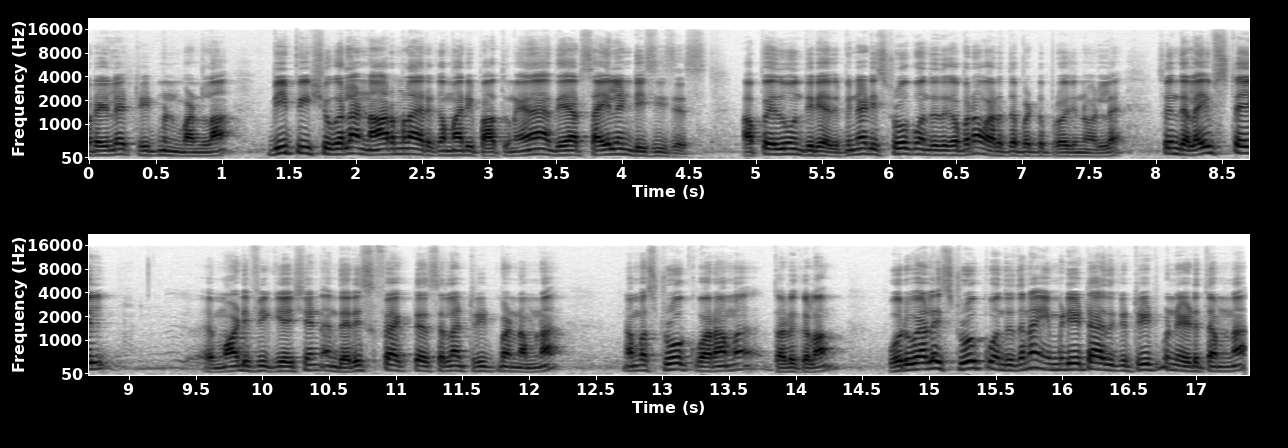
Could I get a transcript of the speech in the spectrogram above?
முறையில் ட்ரீட்மெண்ட் பண்ணலாம். பிபி சுகர்லாம் நார்மலாக இருக்க மாதிரி பார்த்துக்கணும். ஏன்னா தே ஆர் சைலண்ட் டிசீசஸ் அப்போ எதுவும் தெரியாது. பின்னாடி ஸ்ட்ரோக் வந்ததுக்கப்புறம் வருத்தப்பட்டு பிரயோஜனம் இல்லை. ஸோ இந்த லைஃப் ஸ்டைல் மாடிஃபிகேஷன் அந்த ரிஸ்க் ஃபேக்டர்ஸ் எல்லாம் ட்ரீட் பண்ணோம்னா நம்ம ஸ்ட்ரோக் வராமல் தடுக்கலாம். ஒருவேளை ஸ்ட்ரோக் வந்ததுன்னா இமிடியேட்டாக அதுக்கு ட்ரீட்மெண்ட் எடுத்தோம்னா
